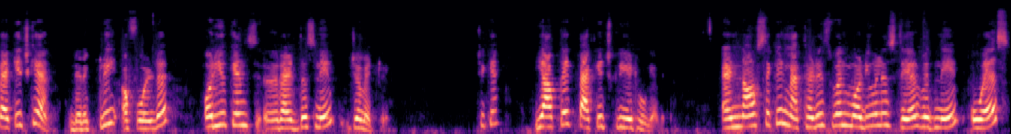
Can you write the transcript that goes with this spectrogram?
package क्या है? डायरेक्टरी अ फोल्डर और you can write this name geometry ठीक है? ये आपका एक पैकेज क्रिएट हो गया बेटा। And now second method is one module is there with name O S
